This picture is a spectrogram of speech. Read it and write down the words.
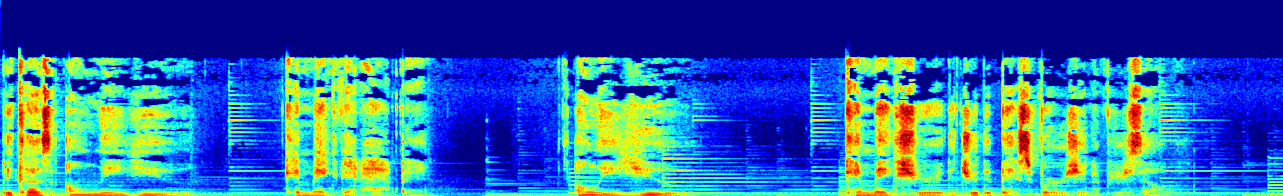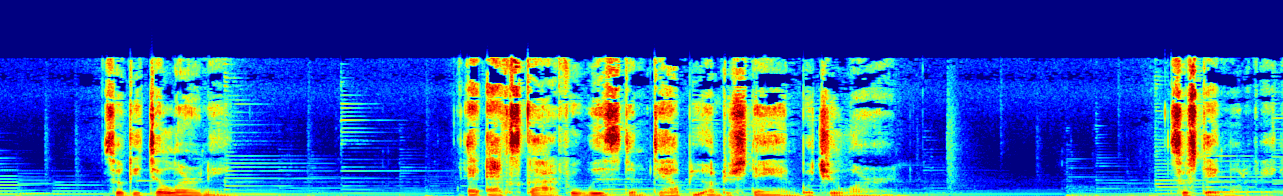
because only you can make that happen. Only you can make sure that you're the best version of yourself. So get to learning and ask God for wisdom to help you understand what you learn. So stay motivated.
